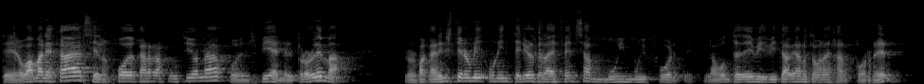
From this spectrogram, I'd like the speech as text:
te lo va a manejar. Si el juego de carrera funciona, pues bien. El problema, los Buccaneers tienen un, un interior de la defensa muy, muy fuerte. La Bonte David Vita Vea no te van a dejar correr.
